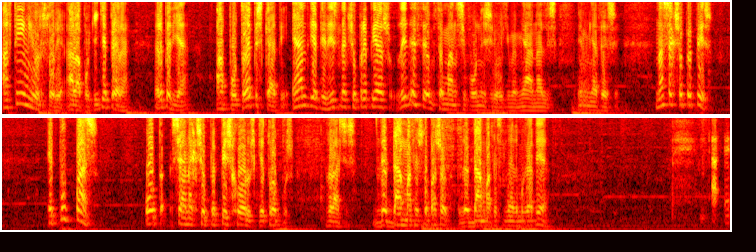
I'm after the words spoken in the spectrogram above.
αυτή είναι η όλη ιστορία. Αλλά από εκεί και πέρα, ρε παιδιά, αποτρέπεις κάτι εάν διατηρήσει την αξιοπρέπειά σου. Δεν είναι θε- θέμα να συμφωνήσει ή όχι με μια ανάλυση ή με μια θέση. Να είσαι αξιοπρεπή. Ε, πού πας σε αναξιοπρεπείς χώρους και τρόπους δράσης. Δεν τα μάθε στο Πασόκ, δεν τα μάθε στη Νέα Δημοκρατία. Α, ε,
